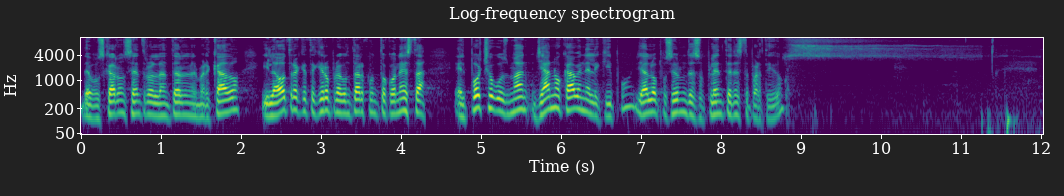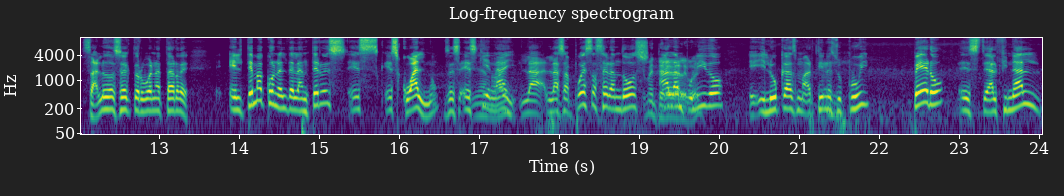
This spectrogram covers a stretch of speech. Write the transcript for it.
de buscar un centro delantero en el mercado? Y la otra que te quiero preguntar junto con esta, ¿el Pocho Guzmán ya no cabe en el equipo? ¿Ya lo pusieron de suplente en este partido? Saludos Héctor, buena tarde. El tema con el delantero es, es, es cuál, ¿no? Es, es quien no hay. hay. La- las apuestas eran dos, Alan algo, ¿eh? Pulido y y Lucas Martínez Dupuy, pero este, al final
